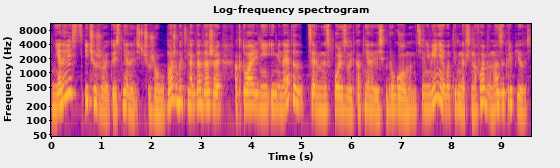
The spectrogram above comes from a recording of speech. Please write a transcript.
ненависть и чужой, то есть ненависть к чужому. Может быть, иногда даже актуальнее именно этот термин использовать, как ненависть к другому. Но, тем не менее, вот именно ксенофобия у нас закрепилась.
